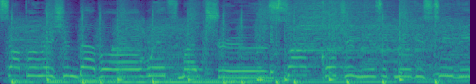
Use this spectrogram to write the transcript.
It's Operation Babble with Mike Shrews. It's pop culture, music, movies, TV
